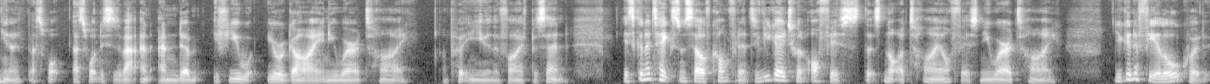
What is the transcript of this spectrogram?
you know, that's what that's what this is about. And and um, if you you're a guy and you wear a tie, I'm putting you in the 5% it's going to take some self confidence. If you go to an office that's not a tie office and you wear a tie, you're going to feel awkward.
